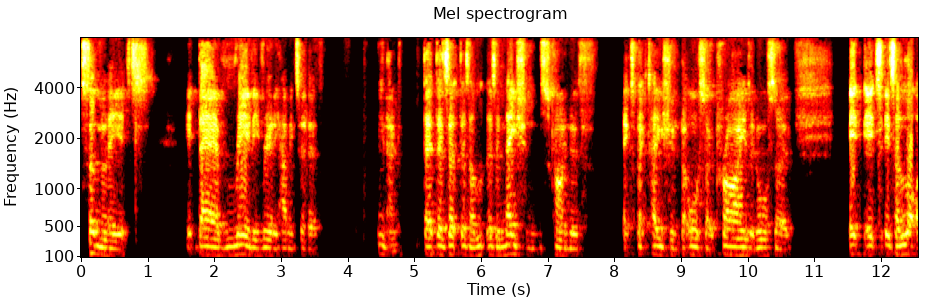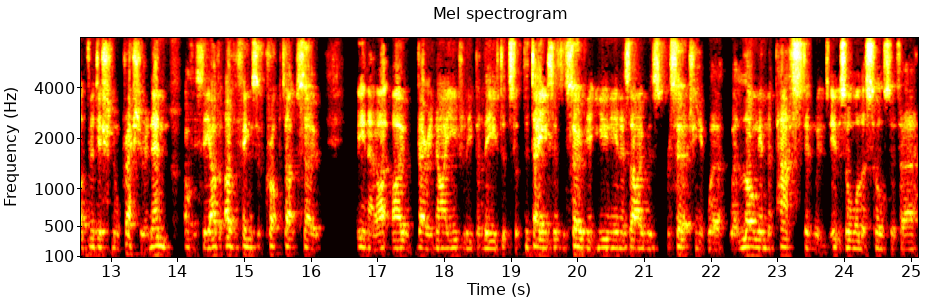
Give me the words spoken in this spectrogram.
suddenly it's it, they're really really having to you know there's a there's a there's a nation's kind of expectation, but also pride and also it, it's it's a lot of additional pressure, and then obviously other other things have cropped up. So you know, I, I, very naively believed that sort of the days of the Soviet Union, as I was researching it, were were long in the past, and it was all a sort of, uh,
